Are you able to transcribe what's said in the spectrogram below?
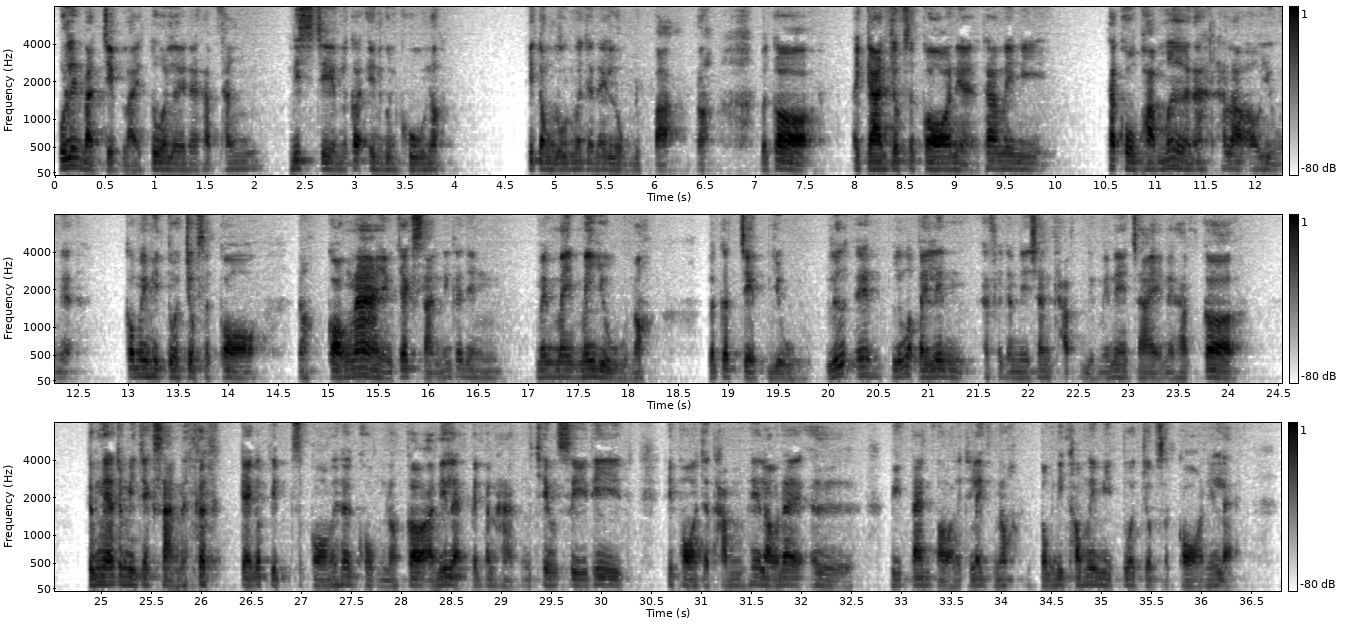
ผู้เล่นบาดเจ็บหลายตัวเลยนะครับ ทั้งดิสเจมแล้วก็เอ็นกุนคูเนาะที่ต้องลุ้นว่าจะได้ลงหรือเปล่าเนาะแล้วก็ไอการจบสกอร์เนี่ยถ้าไม่มีถ้าโคพามเมอร์นะถ้าเราเอาอยู่เนี่ยก็ไม่มีตัวจบสกอร์เนาะกองหน้าอย่างแจ็คสันนี่ก็ยัง ไม่ไม่ไม่อยู่เนาะแล้วก็เจ็บอยู่ หรือเอ๊ะหรือว่าไปเล่นแอฟริกันเนชั่นคัพเดี๋ยวไม่แน่ใจนะครับ ก็ถึงแม้จะมีแจ็คสันนะก็แกก็ปิดสกอร์ไม่ค่อยคมเนาะก็อันนี้แหละเป็นปัญหาของเชลซีที่ที่พอจะทำให้เราได้เออมีแต้มต่อเล็กๆเนาะตรงที่เขาไม่มีตัวจบสกอร์นี่แหละ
